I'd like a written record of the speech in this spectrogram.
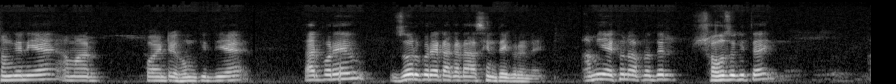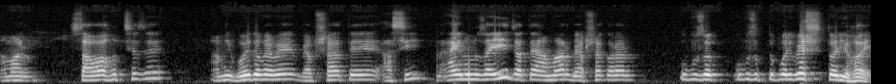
সঙ্গে নিয়ে আমার পয়েন্টে হুমকি দিয়ে তারপরে জোর করে টাকাটা ছিনতাই করে নেয়। আমি এখন আপনাদের সহযোগিতায় আমার চাওয়া হচ্ছে যে আমি বৈধভাবে ব্যবসাতে আসি। আইন অনুযায়ী যাতে আমার ব্যবসা করার উপযুক্ত উপযুক্ত পরিবেশ তৈরি হয়।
